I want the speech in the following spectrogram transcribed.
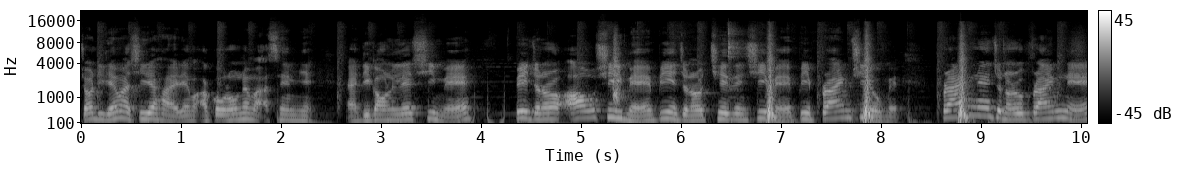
ကျွန်တော်ဒီထဲမှာရှိတဲ့ဟာတွေထဲမှာအကုန်လုံးထဲမှာအဆင့်မြင့်အဲဒီကောင်လေးလည်းရှိမယ်ပြီးရင်ကျွန်တော်တို့ out ရှိမယ်ပြီးရင်ကျွန်တော်တို့ chasing ရှိမယ်ပြီး prime ရှိအောင်မယ် prime နဲ့ကျွန်တော်တို့ prime နဲ့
